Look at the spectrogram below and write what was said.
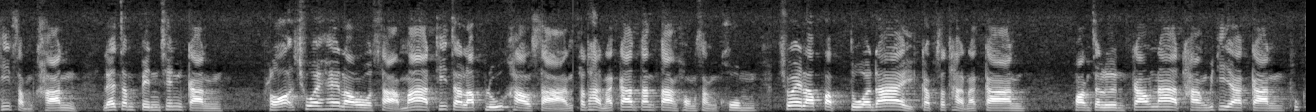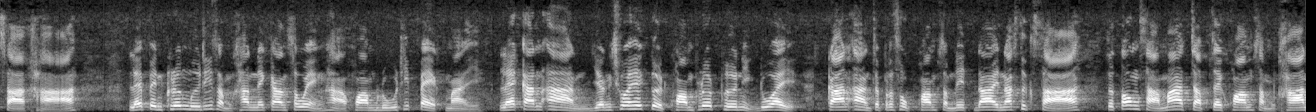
ที่สำคัญ และจำเป็นเช่นกัน เพราะช่วยให้เราสามารถที่จะรับรู้ข่าวสาร สถานการณ์ต่างๆ ของสังคม ช่วยเราปรับตัวได้กับสถานการณ์ ความเจริญก้าวหน้าทางวิทยาการทุกสาขา และเป็นเครื่องมือที่สำคัญในการแสวงหาความรู้ที่แปลกใหม่ และการอ่านยังช่วยให้เกิดความเพลิดเพลินอีกด้วย การอ่านจะประสบความสำเร็จได้นักศึกษา จะต้องสามารถจับใจความสำคัญ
